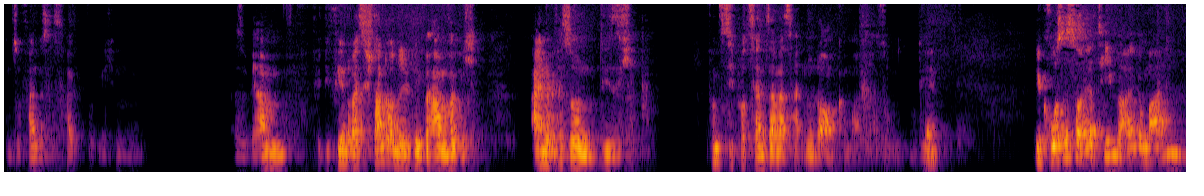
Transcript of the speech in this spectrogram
insofern ist es halt wirklich ein, also wir haben für die 34 Standorte, die wir haben, wirklich eine Person, die sich 50 Prozent seiner Zeit nur darum kümmert. Also okay. Wie groß ist euer Team allgemein?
